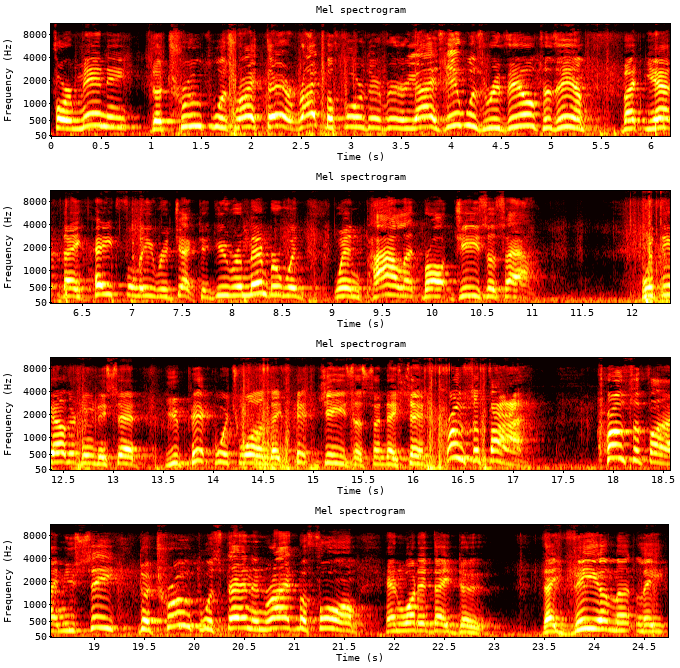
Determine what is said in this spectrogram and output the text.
For many, the truth was right there, right before their very eyes. It was revealed to them but yet they hatefully rejected. You remember when, when Pilate brought Jesus out with the other dude, he said, You pick which one. They picked Jesus and they said, Crucify him. Crucify him. You see, the truth was standing right before them. And what did they do? They vehemently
